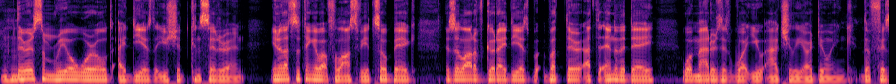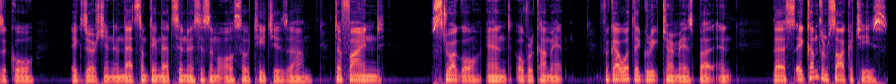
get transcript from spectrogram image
Mm-hmm. there is some real world ideas that you should consider. And you know that's the thing about philosophy. It's so big. There's a lot of good ideas, but but there at the end of the day, what matters is what you actually are doing, the physical exertion, and that's something that cynicism also teaches um, to find struggle and overcome it. Forgot what the Greek term is, but and the it comes from Socrates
